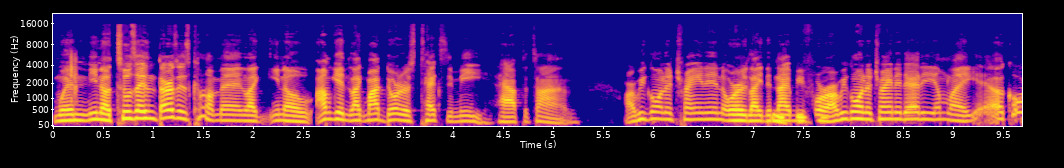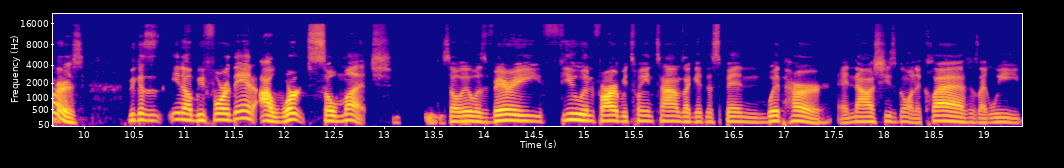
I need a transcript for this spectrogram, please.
When you know Tuesdays and Thursdays come, man, like you know, I'm getting like my daughter's texting me half the time. Are we going to training or like the night before? Are we going to training, Daddy? I'm like, yeah, of course, because you know before then I worked so much, so it was very few and far between times I get to spend with her. And now she's going to class. It's like we,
